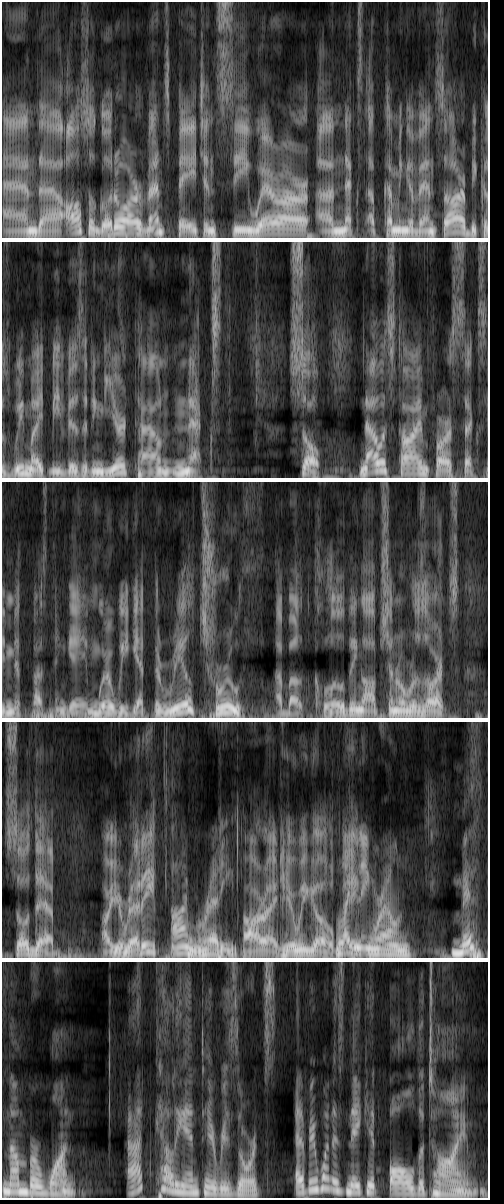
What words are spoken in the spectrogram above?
And uh, also go to our events page and see where our uh, next upcoming events are because we might be visiting your town next. So, now it's time for our sexy myth busting game where we get the real truth about clothing optional resorts. So, Deb, are you ready? I'm ready. All right, here we go. Lightning Babe? round. Myth number one. At Caliente Resorts, everyone is naked all the time.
